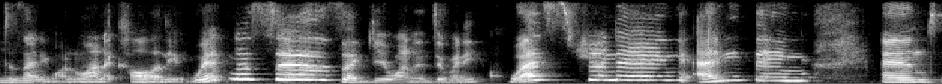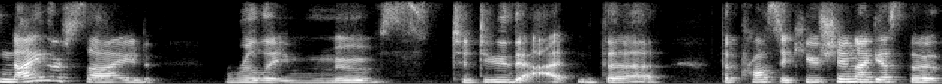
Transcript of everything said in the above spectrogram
does mm. anyone want to call any witnesses? Like do you want to do any questioning anything? And neither side really moves to do that. The the prosecution i guess the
